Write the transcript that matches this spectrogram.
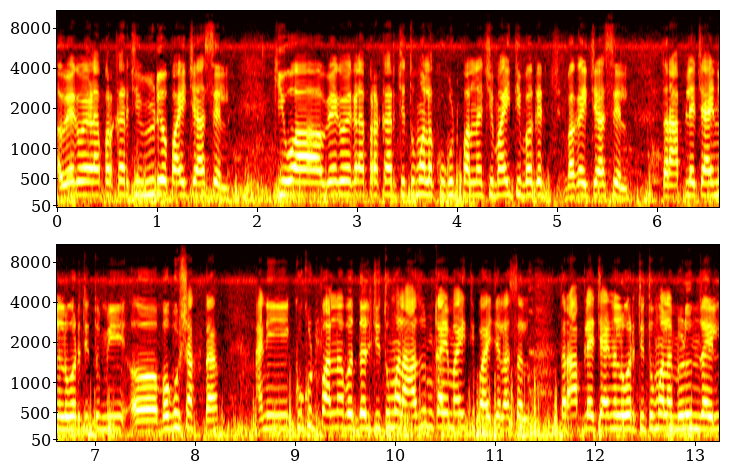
वेगवेगळ्या प्रकारचे व्हिडिओ पाहिजे असेल किंवा वेगवेगळ्या प्रकारचे तुम्हाला कुक्कुटपालनाची माहिती बघ बघायची असेल तर आपल्या चॅनलवरती तुम्ही बघू शकता. आणि कुक्कुटपालनाबद्दलची तुम्हाला अजून काही माहिती पाहिजे असेल तर आपल्या चॅनलवरती तुम्हाला मिळून जाईल.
